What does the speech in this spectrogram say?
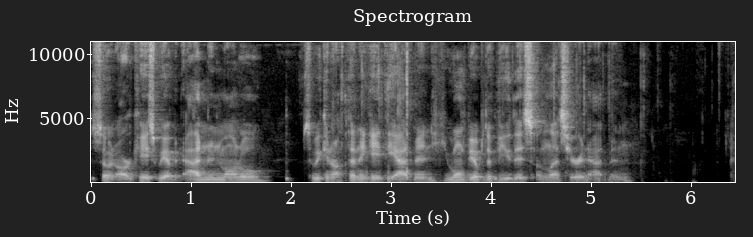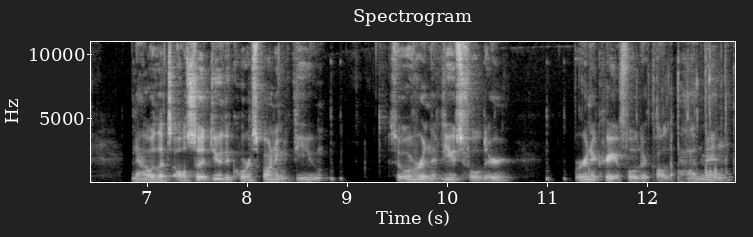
So in our case, we have an admin model, so we can authenticate the admin. You won't be able to view this unless you're an admin. Now let's also do the corresponding view. So over in the views folder, we're going to create a folder called admin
